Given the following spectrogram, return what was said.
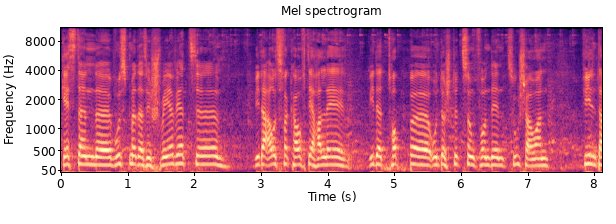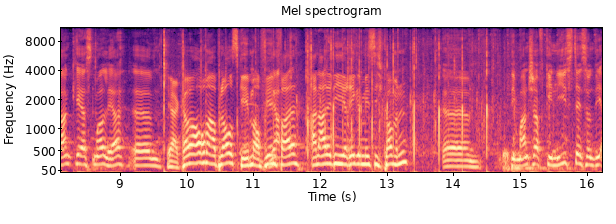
gestern wusste man, dass es schwer wird. wieder ausverkaufte Halle, wieder Top-Unterstützung von den Zuschauern. Vielen Dank erstmal. Ja, ähm, ja, kann man auch mal Applaus geben, auf jeden ja. Fall, an alle, die hier regelmäßig kommen. Ähm, die Mannschaft genießt es und die,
